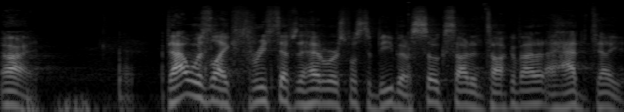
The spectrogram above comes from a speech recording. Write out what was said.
All right. That was like three steps ahead where we're supposed to be, but I was so excited to talk about it, I had to tell you.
